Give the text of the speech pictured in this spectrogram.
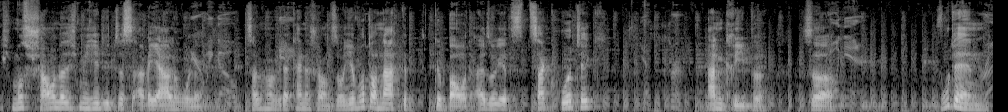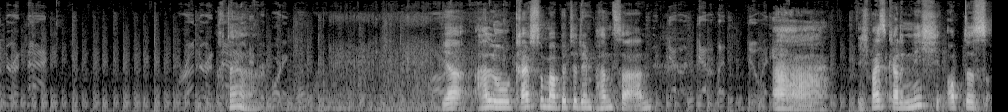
Ich muss schauen, dass ich mir hier die, das Areal hole. Jetzt habe ich mal wieder keine Chance. So, hier wurde doch nachgebaut. Also jetzt zack, hurtig. Angriepe. So. Wo denn? Da. Ja, hallo, greifst du mal bitte den Panzer an? Ah, ich weiß gerade nicht, ob das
